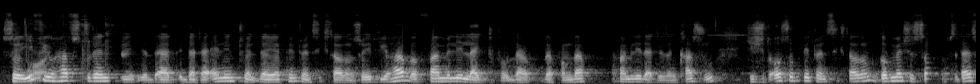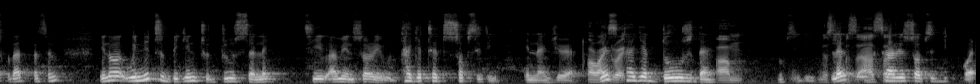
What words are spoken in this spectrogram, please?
So if you have students that, that are earning 20, that are paying 26,000, so if you have a family like from that, from that family that is in KASU, he should also pay 26,000. Government should subsidize for that person. You know, we need to begin to do selective, I mean, sorry, targeted subsidy in Nigeria. All right, Let's great. target those that um, subsidy. Mr. Let's Mr. carry subsidy for.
